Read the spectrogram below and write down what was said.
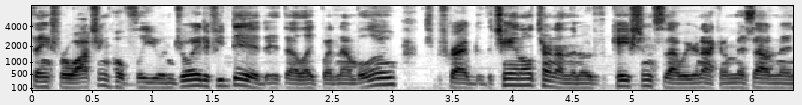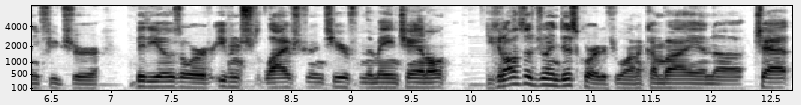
thanks for watching. Hopefully you enjoyed. If you did, hit that like button down below. Subscribe to the channel. Turn on the notifications so that way you're not going to miss out on any future videos or even live streams here from the main channel. You can also join Discord if you want to come by and uh, chat.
